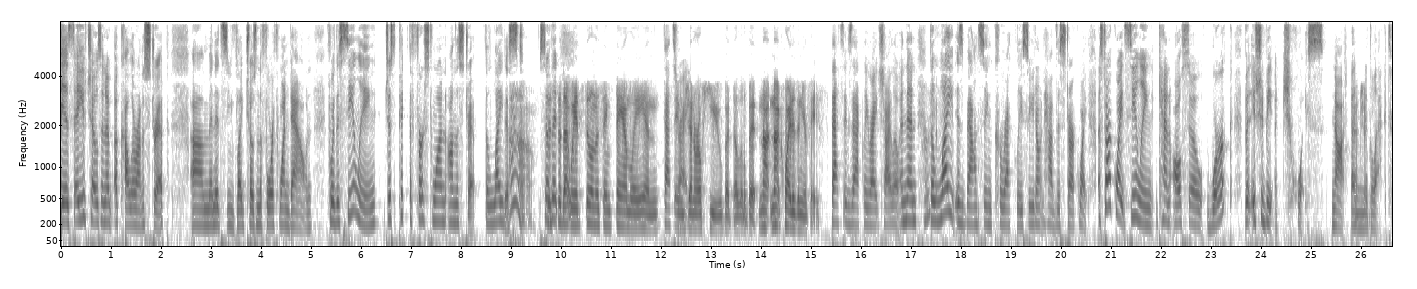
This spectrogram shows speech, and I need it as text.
is say you've chosen a, a color on a strip um, and it's you've like chosen the fourth one down for the ceiling just pick the first one on the strip the lightest Ah, so that so that way it's still in the same family and That's same right. general hue, but a little bit not not quite as in your face. That's exactly right, Shiloh. And then the light is bouncing correctly so you don't have this stark white. A stark white ceiling can also work, but it should be a choice, not a neglect.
